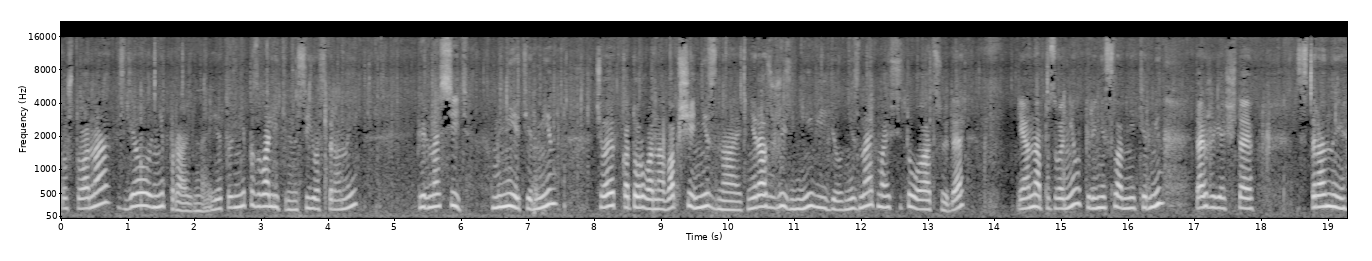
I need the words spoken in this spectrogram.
то, что она сделала неправильно. И это непозволительно с ее стороны переносить мне термин человека, которого она вообще не знает, ни разу в жизни не видела, не знает мою ситуацию, да, И она позвонила, перенесла мне термин. Также, я считаю, со стороны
